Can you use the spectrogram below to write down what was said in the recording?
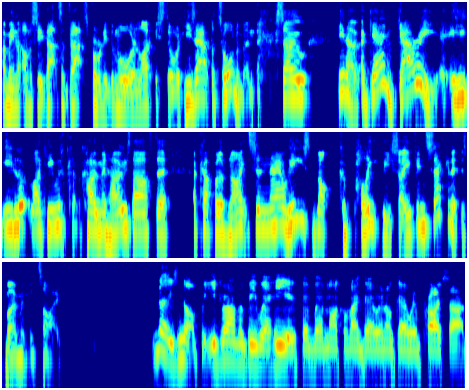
I mean, obviously that's that's probably the more unlikely story. He's out the tournament, so you know, again, Gary, he, he looked like he was combing hosed after a couple of nights, and now he's not completely safe in second at this moment in time. No, he's not. But you'd rather be where he is than where Michael Van Gerwen or Gerwyn Price are.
